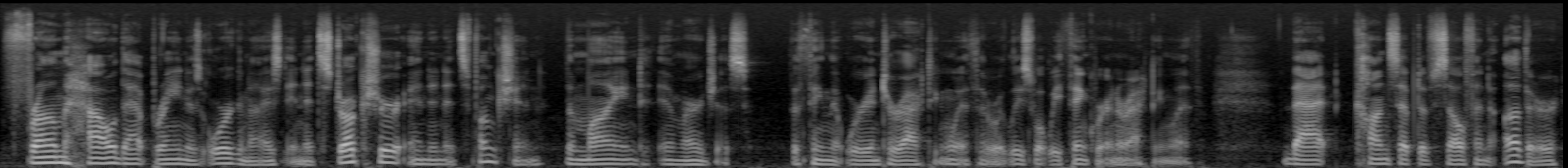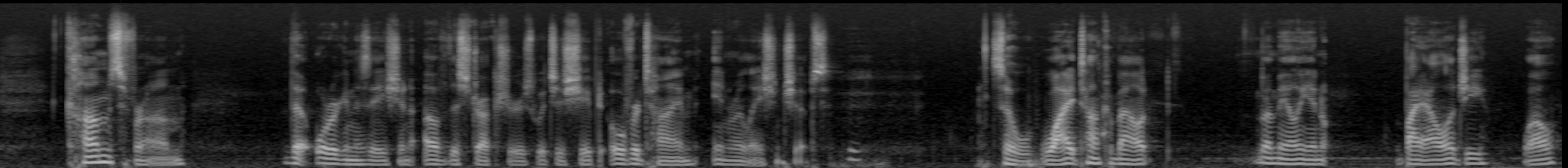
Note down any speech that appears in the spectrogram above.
from how that brain is organized in its structure and in its function, the mind emerges, the thing that we're interacting with, or at least what we think we're interacting with. That concept of self and other comes from the organization of the structures, which is shaped over time in relationships. So, why talk about mammalian biology? Well,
